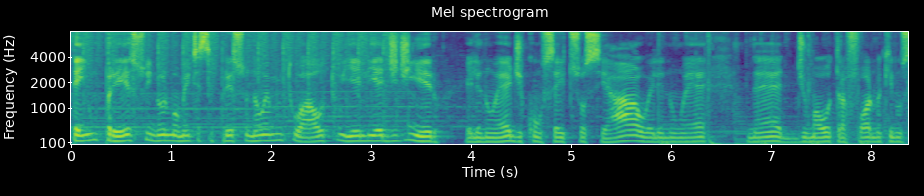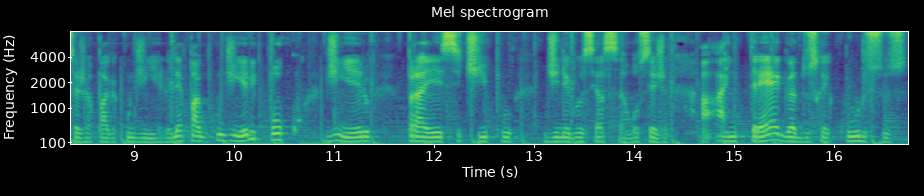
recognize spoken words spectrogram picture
tem um preço e normalmente esse preço não é muito alto e ele é de dinheiro. Ele não é de conceito social, ele não é né, de uma outra forma que não seja paga com dinheiro. Ele é pago com dinheiro e pouco dinheiro para esse tipo de negociação. Ou seja, a, a entrega dos recursos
